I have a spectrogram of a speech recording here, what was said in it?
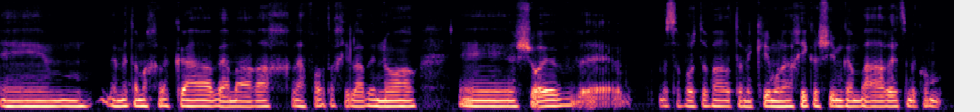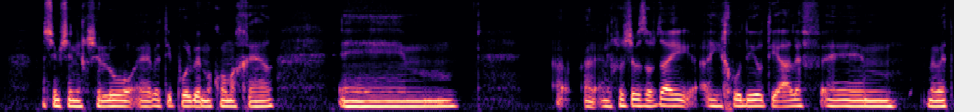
אה, באמת המחלקה והמערך להפרעות אכילה בנוער שואב בסופו של דבר את המקרים אולי הכי קשים גם בארץ, מקום, אנשים שנכשלו בטיפול במקום אחר. אני חושב שבסופו של דבר הייחודיות היא א', אמ, באמת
